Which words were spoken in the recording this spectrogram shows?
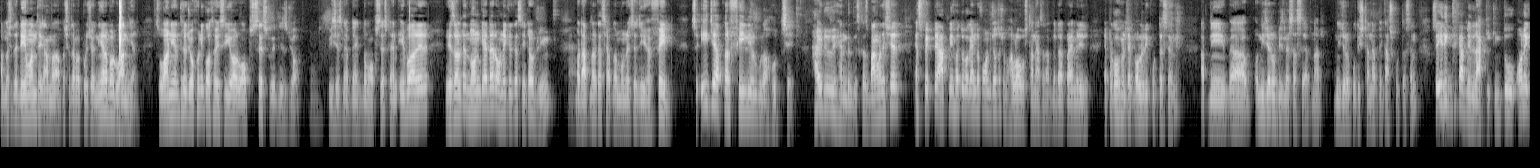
আপনার সাথে ডে ওয়ান থেকে আমরা আপনার সাথে আমার পরিচয় near about one year so one year ধরে যখনই কথা হয়েছে you are obsessed with this job BCS নিয়ে আপনি একদম অবসেসড অ্যান্ড এবারের রেজাল্টে নন ক্যাডার অনেকের কাছে এটাও ড্রিম হ্যাঁ। বাট আপনার কাছে আপনার মনে হয়েছে যে ইউ হ্যাভ ফেইল্ড সো এই যে আপনার ফেইলিয়রগুলো হচ্ছে how do you handle this কাজ বাংলাদেশের অ্যাসপেক্টে আপনি হয়তো বা কাইন্ড অফ যথেষ্ট ভালো অবস্থানে আছেন। আপনি একটা প্রাইমারির একটা গভর্নমেন্ট চাকরি অলরেডি করতেছেন। আপনি নিজেরও বিজনেস আছে আপনার নিজেরও প্রতিষ্ঠানে আপনি কাজ করতেছেন। সো এই দিক থেকে আপনি লাকি কিন্তু অনেক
